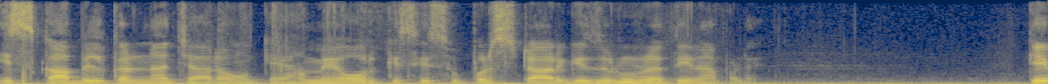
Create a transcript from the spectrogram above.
इस काबिल करना चाह रहा हूँ कि हमें और किसी सुपरस्टार की ज़रूरत ही ना पड़े। कि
